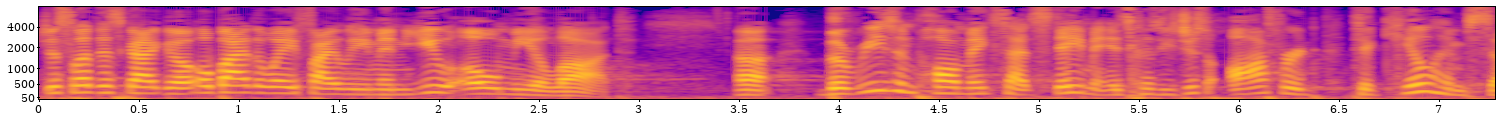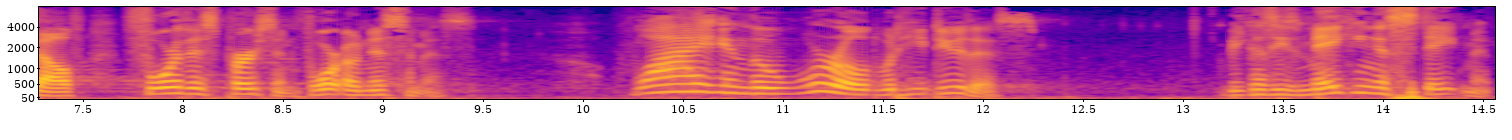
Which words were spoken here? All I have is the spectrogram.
just let this guy go. Oh, by the way, Philemon, you owe me a lot. Uh, the reason Paul makes that statement is because he's just offered to kill himself for this person, for Onesimus. Why in the world would he do this? Because he's making a statement.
